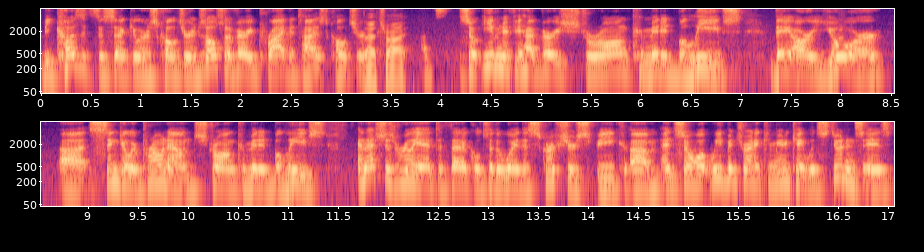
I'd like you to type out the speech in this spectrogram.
because it's a secularist culture, it's also a very privatized culture. That's right. So even if you have very strong, committed beliefs, they are your uh, singular pronoun, strong, committed beliefs. And that's just really antithetical to the way the scriptures speak. Um, and so, what we've been trying to communicate with students is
